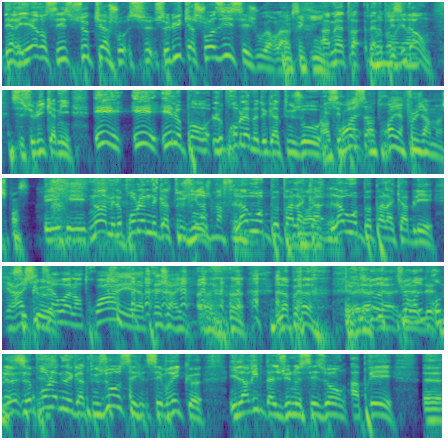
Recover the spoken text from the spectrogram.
Derrière, c'est ceux qui a cho- ce- celui qui a choisi ces joueurs-là Donc c'est qui à mettre. Ben, le président, c'est celui qui a mis. Et et et le, por- le problème de Gattuso, En et c'est pour 3, ça. en trois, il y a Flo Germain, je pense. Et, et- non, mais le problème de Gattuso, là où on peut pas la, là où on peut pas l'accabler, c'est que en 3 et après j'arrive. la- la- le, problèmes. le- le problème de Gattuso, c'est c'est vrai que il arrive dans une saison après euh,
